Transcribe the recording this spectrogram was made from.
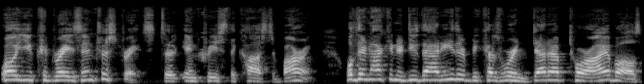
Well, you could raise interest rates to increase the cost of borrowing. Well, they're not going to do that either because we're in debt up to our eyeballs.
